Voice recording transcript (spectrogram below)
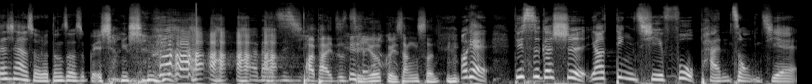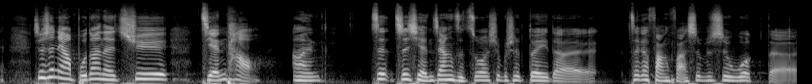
但是他手的动作是鬼上身，拍拍自己。拍拍自己，又鬼上身。OK，第四个是要定期复盘总结，就是你要不断的去检讨，嗯，之之前这样子做是不是对的，这个方法是不是 work 的，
